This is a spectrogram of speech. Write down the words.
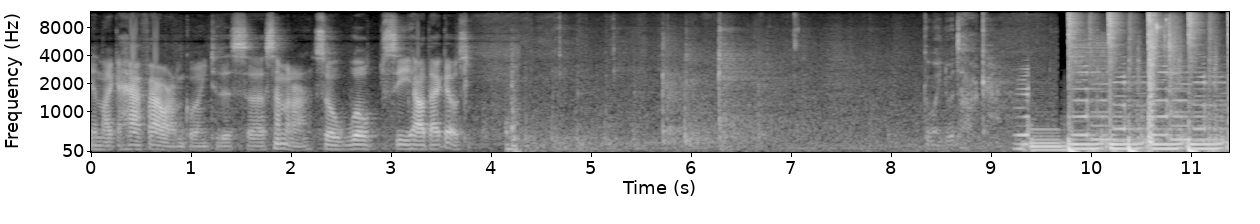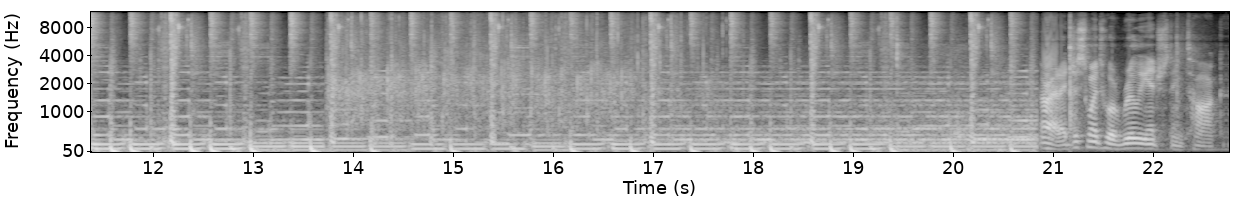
in like a half hour I'm going to this uh, seminar. So we'll see how that goes. Going to a talk. Right, I just went to a really interesting talk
